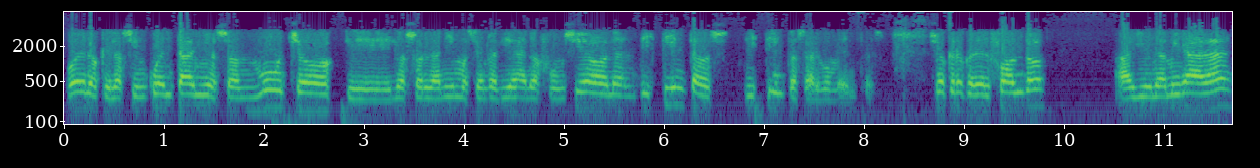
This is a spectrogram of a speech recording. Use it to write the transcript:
bueno, que los 50 años son muchos, que los organismos en realidad no funcionan, distintos, distintos argumentos. Yo creo que en el fondo hay una mirada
